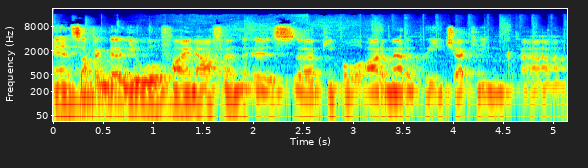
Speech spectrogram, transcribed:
And something that you will find often is uh, people automatically checking uh,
